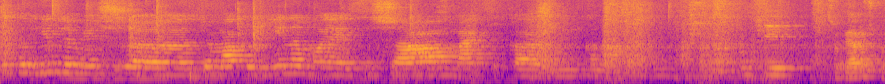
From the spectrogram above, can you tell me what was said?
Це торгівля між е, трьома країнами США, Мексика і Канада. Цукерочку?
